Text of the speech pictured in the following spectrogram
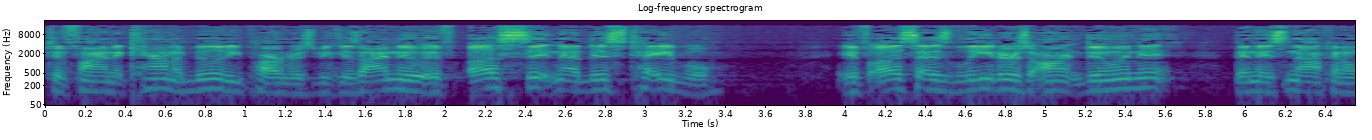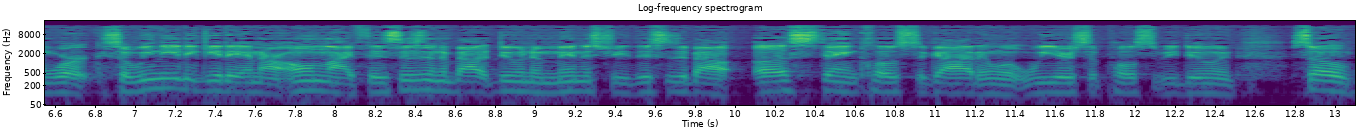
to find accountability partners because I knew if us sitting at this table, if us as leaders aren't doing it, then it's not going to work. So we need to get it in our own life. This isn't about doing a ministry. This is about us staying close to God and what we are supposed to be doing. So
